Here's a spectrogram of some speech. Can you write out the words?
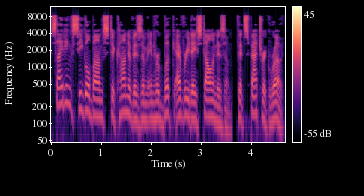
Citing Siegelbaum's Stakhanovism in her book Everyday Stalinism, Fitzpatrick wrote,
